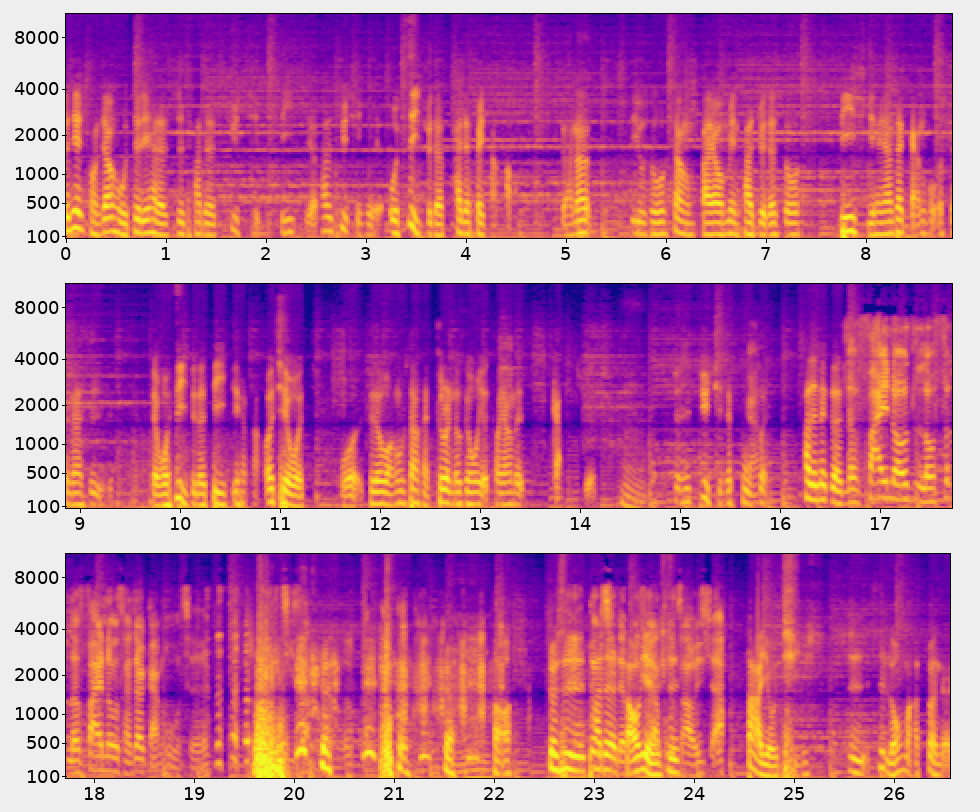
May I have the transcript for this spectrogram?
神剑闯江湖》最厉害的是它的剧情，第一集啊，它的剧情也我自己觉得拍得非常好，对啊，那比如说像白妖面，他觉得说。第一集好像在赶火，车，但是对我自己觉得第一集很好，而且我我觉得网络上很多人都跟我有同样的感觉，嗯，就是剧情的部分，他的那个 The Final The The Final 才叫赶火车，好，就是他的导演是大有其是是《龙马传》的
